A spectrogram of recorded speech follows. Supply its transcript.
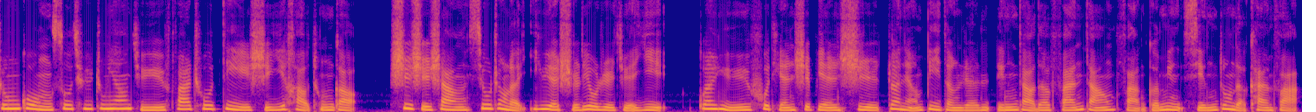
中共苏区中央局发出第十一号通告，事实上修正了一月十六日决议关于富田事变是段良弼等人领导的反党反革命行动的看法。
